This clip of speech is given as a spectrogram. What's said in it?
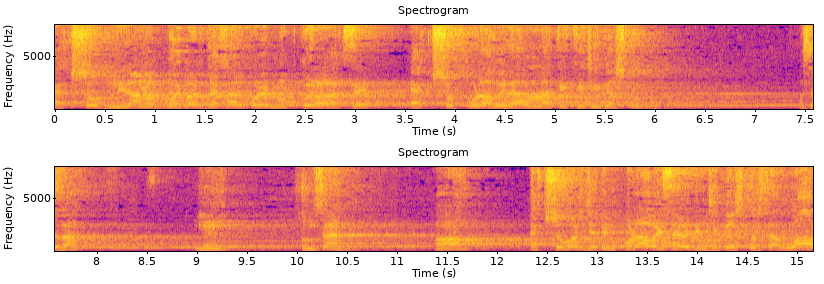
একশো নিরানব্বই বার দেখার পরে নোট করে রাখছে। একশো পুরা হইলে আল্লাহকে কি জিজ্ঞাসা করবে? আছে না? হুম? শুনছেন? হ্যাঁ? একশো বার যেদিন পুরা হয়েছে ওইদিন জিজ্ঞাসা করছে, আল্লাহ,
